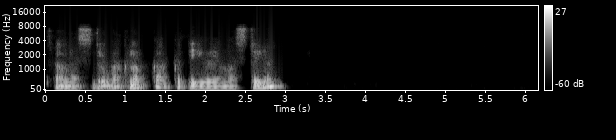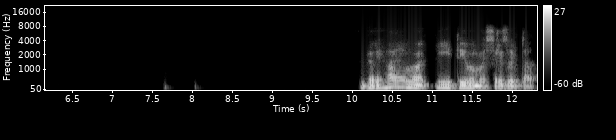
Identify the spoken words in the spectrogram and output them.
Це у нас друга кнопка. Копіюємо стиль. Зберігаємо і дивимось результат.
